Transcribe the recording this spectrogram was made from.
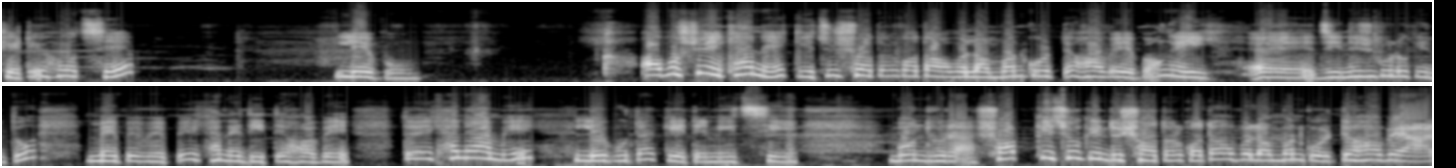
সেটি হচ্ছে লেবু। অবশ্যই এখানে কিছু সতর্কতা অবলম্বন করতে হবে এবং এই জিনিসগুলো কিন্তু মেপে মেপে এখানে দিতে হবে। তো এখানে আমি লেবুটা কেটে নিচ্ছি। বন্ধুরা সব কিছু কিন্তু সতর্কতা অবলম্বন করতে হবে আর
